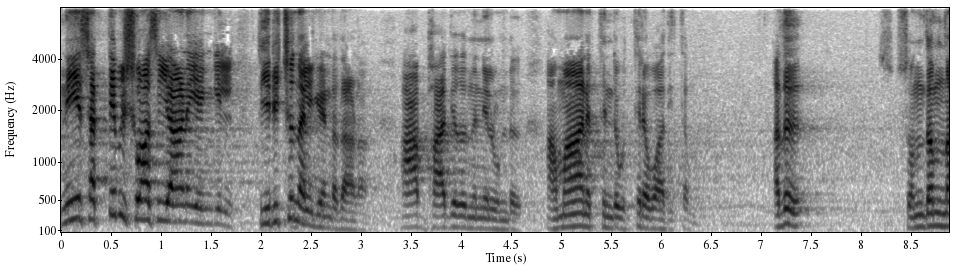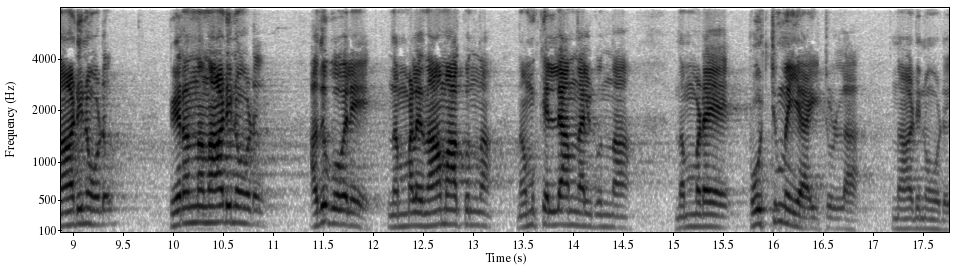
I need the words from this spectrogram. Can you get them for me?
നീ സത്യവിശ്വാസിയാണ് എങ്കിൽ തിരിച്ചു നൽകേണ്ടതാണ്. ആ ബാധ്യത നിന്നിലുണ്ട്. അമാനത്തിന്റെ ഉത്തരവാദിത്തം. അത് സ്വന്തം നാടിനോട് പിറന്ന നാടിനോട് അതുപോലെ നമ്മളെ നാമാക്കുന്ന നമുക്കെല്ലാം നൽകുന്ന നമ്മുടെ പോറ്റുമയായിട്ടുള്ള നാടിനോട്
